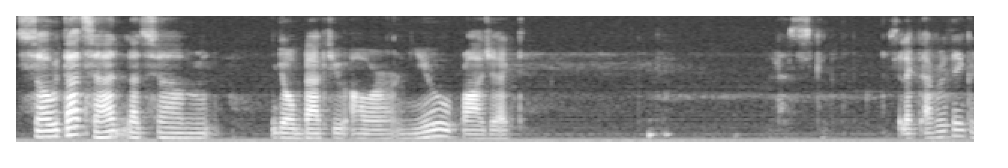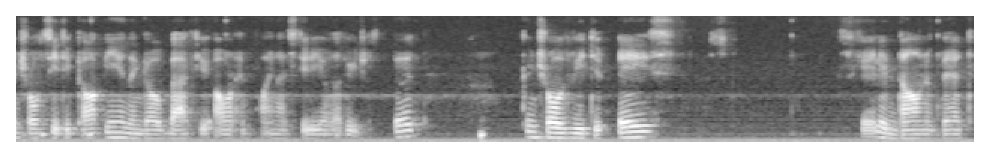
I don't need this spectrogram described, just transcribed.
So with that said let's um, go back to our new project. Let's select everything control C to copy and then go back to our Infinite Studio that we just did control V to paste scale it down a bit.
